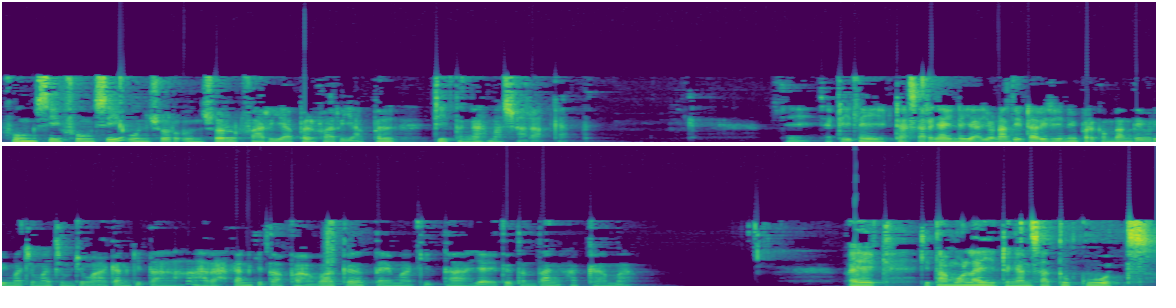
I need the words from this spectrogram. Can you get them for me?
fungsi-fungsi unsur-unsur variabel-variabel di tengah masyarakat. Jadi ini dasarnya ini ya, yo nanti dari sini berkembang teori macam-macam, cuma akan kita arahkan, kita bawa ke tema kita, yaitu tentang agama. Baik, kita mulai dengan satu quote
